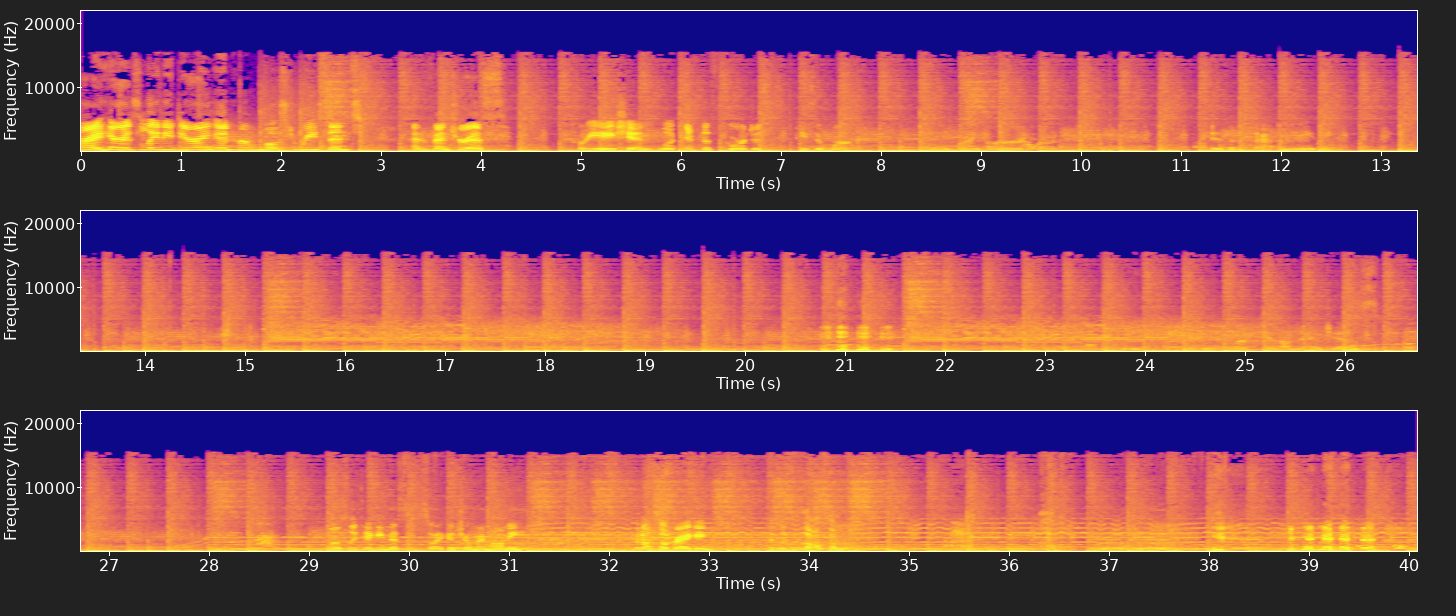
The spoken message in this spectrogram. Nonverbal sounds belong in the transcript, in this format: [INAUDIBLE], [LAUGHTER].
All right, here is Lady Deering and her most recent adventurous creation. Look at this gorgeous piece of work. Oh my word. Isn't that amazing? [LAUGHS] Mostly taking this so I can show my mommy, but also bragging, because this is awesome. [LAUGHS]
